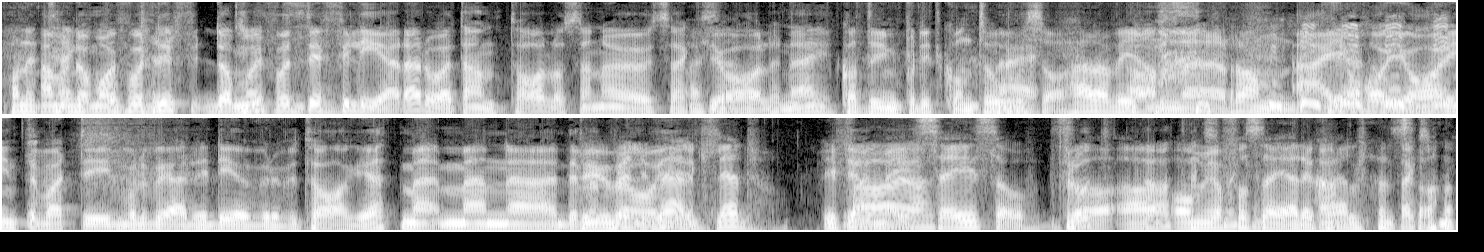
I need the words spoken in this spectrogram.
Har ni ja, tänkt de, har fått de har ju fått defilera då ett antal och sen har jag sagt alltså, ja eller nej. Gått in på ditt kontor nej. så, här har vi ja. en eh, rand. Nej, jag har, jag har inte varit involverad i det överhuvudtaget. Men, men eh, det du är väldigt välklädd. If ja, I may ja. say so. så ja, om jag får säga det själv. så.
